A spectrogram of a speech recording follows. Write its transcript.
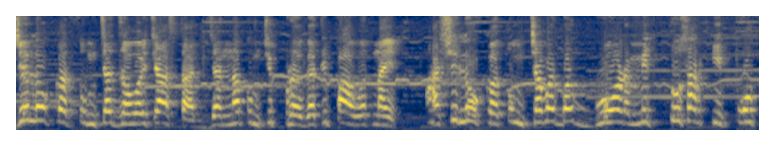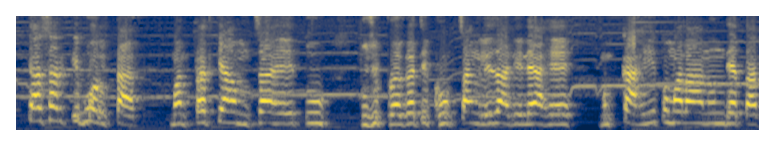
जे लोक तुमच्या जवळचे असतात ज्यांना तुमची प्रगती पावत नाही अशी लोक तुमच्याबरोबर गोड मिट्टू सारखी पोपट्यासारखी बोलतात. म्हणतात की आमचं आहे तू तुझी प्रगती खूप चांगली झालेली आहे. मग काही तुम्हाला आणून देतात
